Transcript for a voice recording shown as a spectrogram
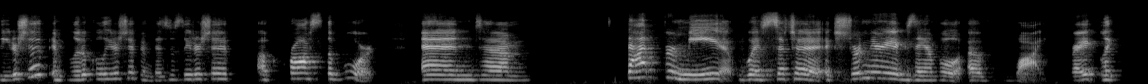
leadership, in political leadership, in business leadership across the board. And um, that for me was such an extraordinary example of why, right? Like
